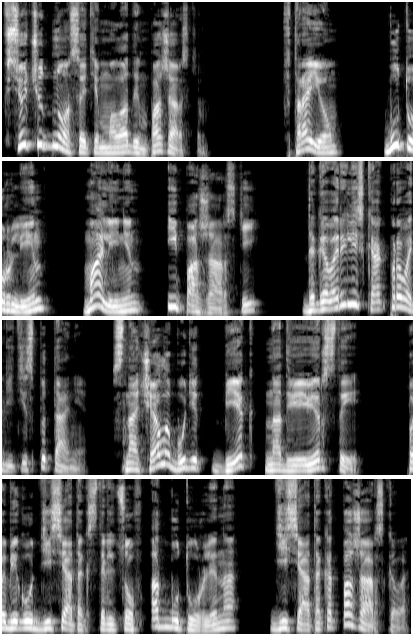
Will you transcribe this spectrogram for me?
Все чудно с этим молодым Пожарским. Втроем Бутурлин, Малинин и Пожарский Договорились, как проводить испытания. Сначала будет бег на две версты. Побегут десяток стрельцов от Бутурлина, десяток от Пожарского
